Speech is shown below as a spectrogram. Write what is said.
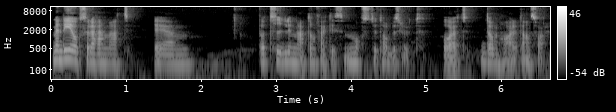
Men det är också det här med att ehm, vara tydlig med att de faktiskt måste ta beslut. Och att de har ett ansvar.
